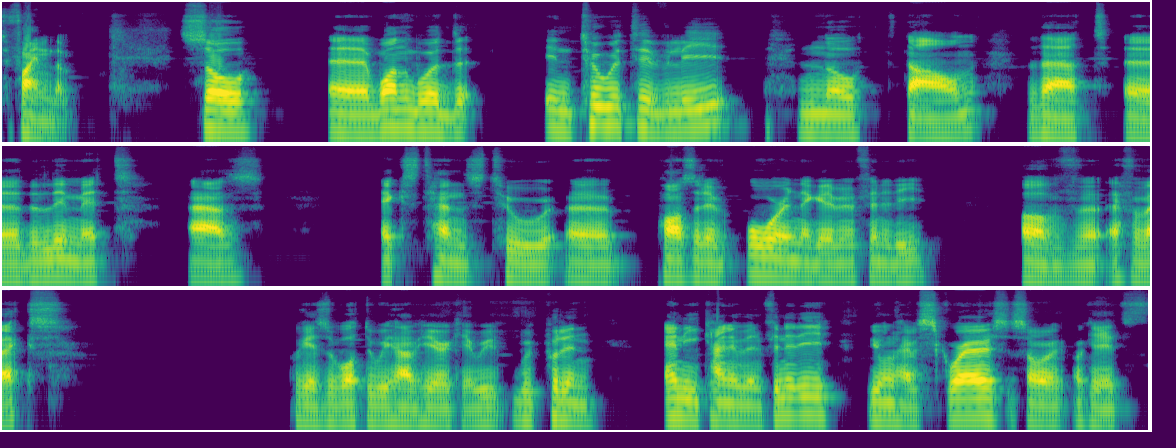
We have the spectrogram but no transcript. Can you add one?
to find them. So uh, one would intuitively note down that uh, the limit as x tends to uh, positive or negative infinity of uh, f of x. Okay, so what do we have here? Okay, we, we put in any kind of infinity. We only have squares, so okay, it's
